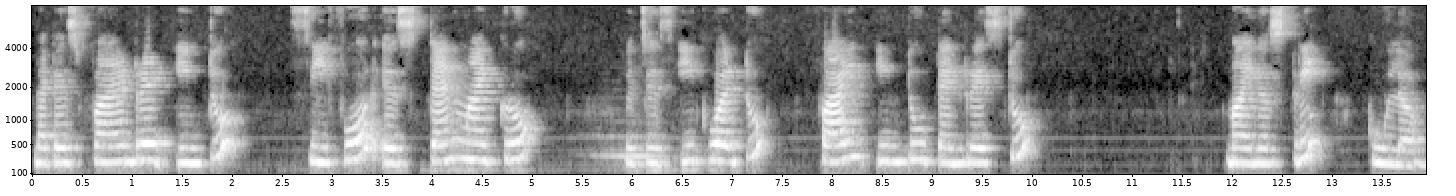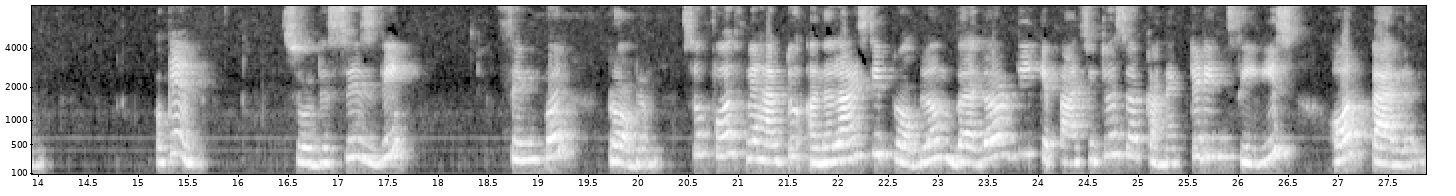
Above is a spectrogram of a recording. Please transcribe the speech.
that is 500 into C4 is 10 micro which is equal to 5 into 10 raised to minus 3 coulomb. Okay. So this is the simple problem. So first we have to analyze the problem whether the capacitors are connected in series or parallel.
